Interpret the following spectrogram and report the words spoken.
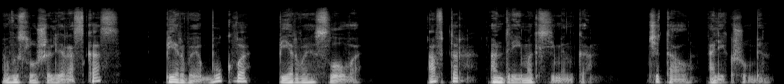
Вы слушали рассказ «Первая буква, первое слово». Автор Андрей Максименко. Читал Олег Шубин.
